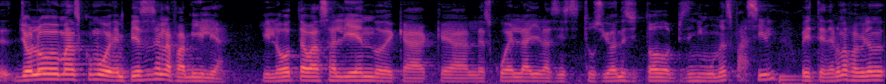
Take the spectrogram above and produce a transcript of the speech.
eh, yo lo veo más como empiezas en la familia y luego te vas saliendo de que a, que a la escuela y a las instituciones y todo, pues ninguno es fácil. Oye, tener una familia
